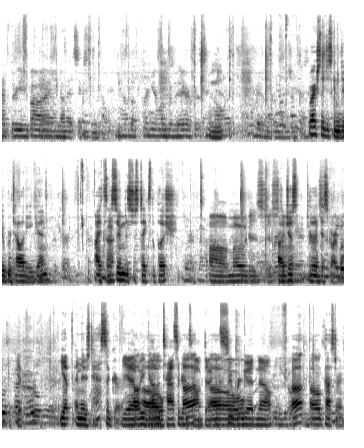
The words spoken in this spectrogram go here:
have 385. And I'm at 16. The prettier ones over there. We're actually just going to do brutality again. I Okay. assume this just takes the push. Uh, mode is just Uh, just the discard one. Yep. Yep. And there's Tasigur. Yeah, we got a Uh-oh. Tasigur top deck. It's super good now. Uh oh, pass turn.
